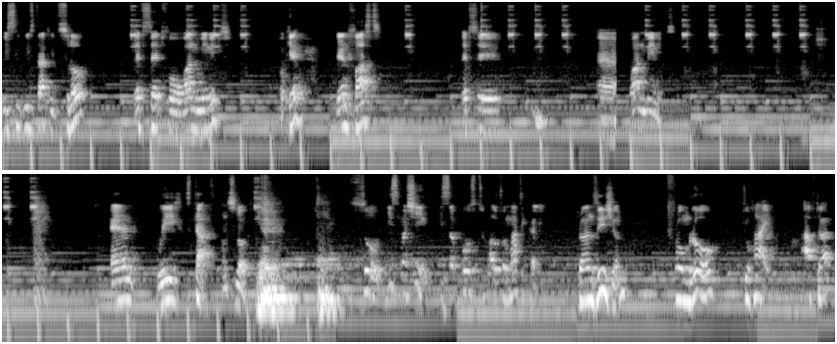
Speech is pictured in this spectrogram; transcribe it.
we see we start with slow. Let's set for one minute. Okay. Then fast. Let's say uh, one minute. And we start on slow. So this machine is supposed to automatically transition from low to high after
